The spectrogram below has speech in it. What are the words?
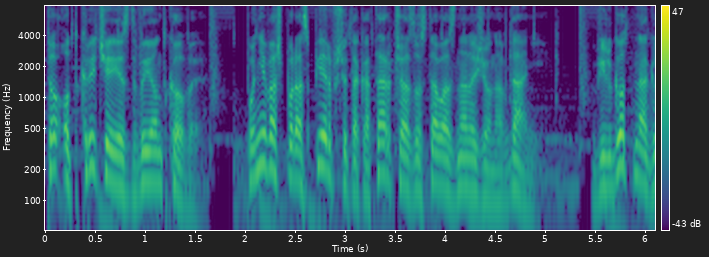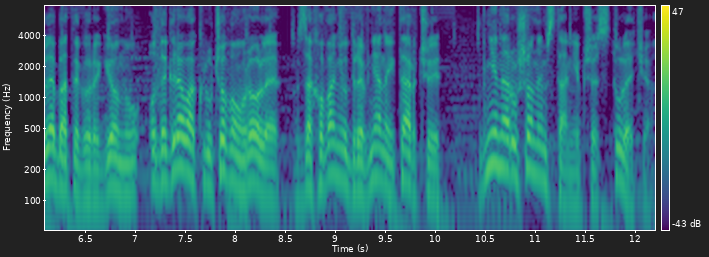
To odkrycie jest wyjątkowe, ponieważ po raz pierwszy taka tarcza została znaleziona w Danii. Wilgotna gleba tego regionu odegrała kluczową rolę w zachowaniu drewnianej tarczy w nienaruszonym stanie przez stulecia.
